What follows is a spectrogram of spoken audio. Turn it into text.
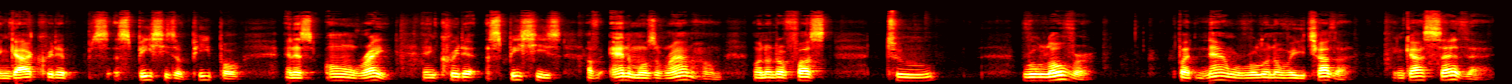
and God created a species of people in its own right and created a species of animals around him in order for us to rule over. But now we're ruling over each other. And God said that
